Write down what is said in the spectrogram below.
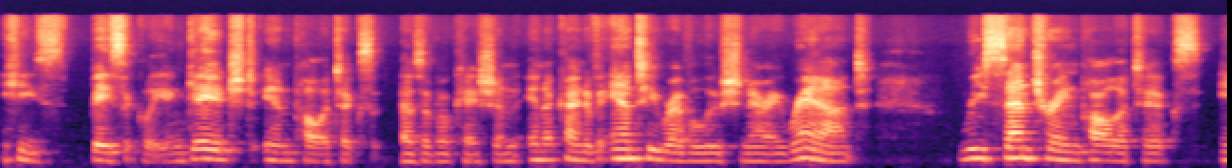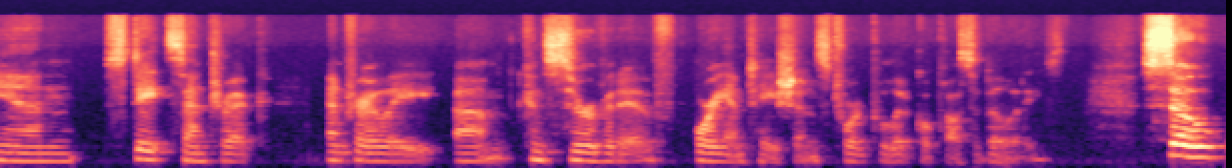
he's basically engaged in politics as a vocation in a kind of anti revolutionary rant, recentering politics in state centric and fairly um, conservative orientations toward political possibilities. So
